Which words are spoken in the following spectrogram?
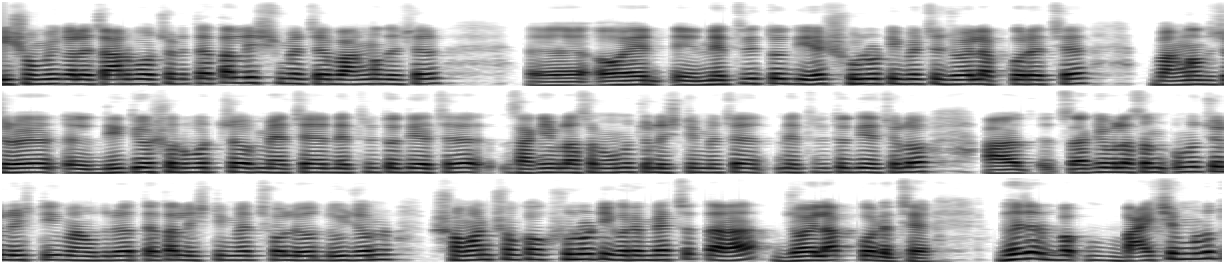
এই সময়কালে চার বছরে তেতাল্লিশ ম্যাচে বাংলাদেশের হয়ে নেতৃত্ব দিয়ে ষোলোটি ম্যাচে জয়লাভ করেছে। বাংলাদেশের হয়ে, দ্বিতীয় সর্বোচ্চ ম্যাচে নেতৃত্ব দিয়েছে সাকিবুল হাসান উনচল্লিশটি ম্যাচে নেতৃত্ব দিয়েছিল। আর সাকিবুল হাসান উনচল্লিশটি মাহমুদুল রিয়াদ তেতাল্লিশটি ম্যাচ হলেও দুইজন সমান সংখ্যক ষোলোটি করে ম্যাচে তারা জয়লাভ করেছে। দু হাজার বাইশে মূলত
